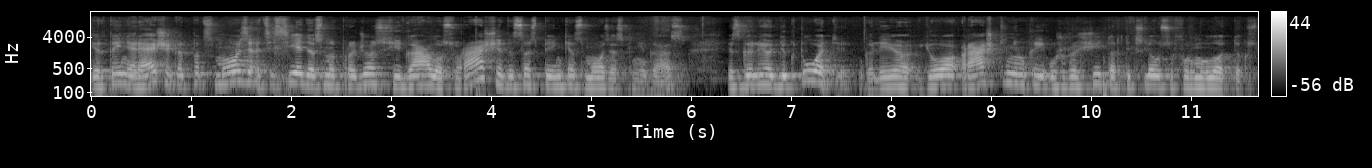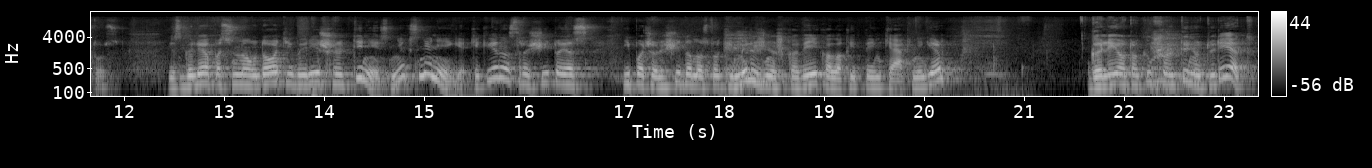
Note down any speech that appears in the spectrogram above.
Ir tai nereiškia, kad pats Mozė atsisėdęs nuo pradžios iki galo surašė visas penkias Mozės knygas. Jis galėjo diktuoti, galėjo jo raštininkai užrašyti ar tiksliau suformuoluoti tekstus. Jis galėjo pasinaudoti įvairiais šaltiniais, nieks neneigia. Kiekvienas rašytojas, ypač rašydamas tokį milžinišką veikalą kaip penkiaknygė, galėjo tokių šaltinių turėti.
